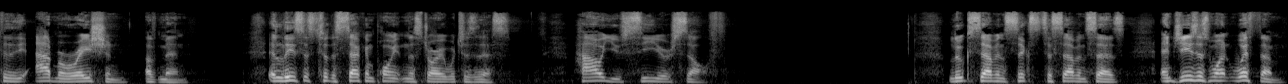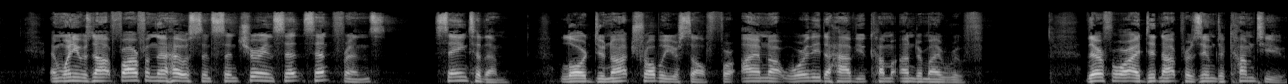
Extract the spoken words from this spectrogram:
to the admiration of men. It leads us to the second point in the story, which is this how you see yourself. Luke 7 6 to 7 says, And Jesus went with them. And when he was not far from the house, the centurion sent friends, saying to them, Lord, do not trouble yourself, for I am not worthy to have you come under my roof. Therefore, I did not presume to come to you,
